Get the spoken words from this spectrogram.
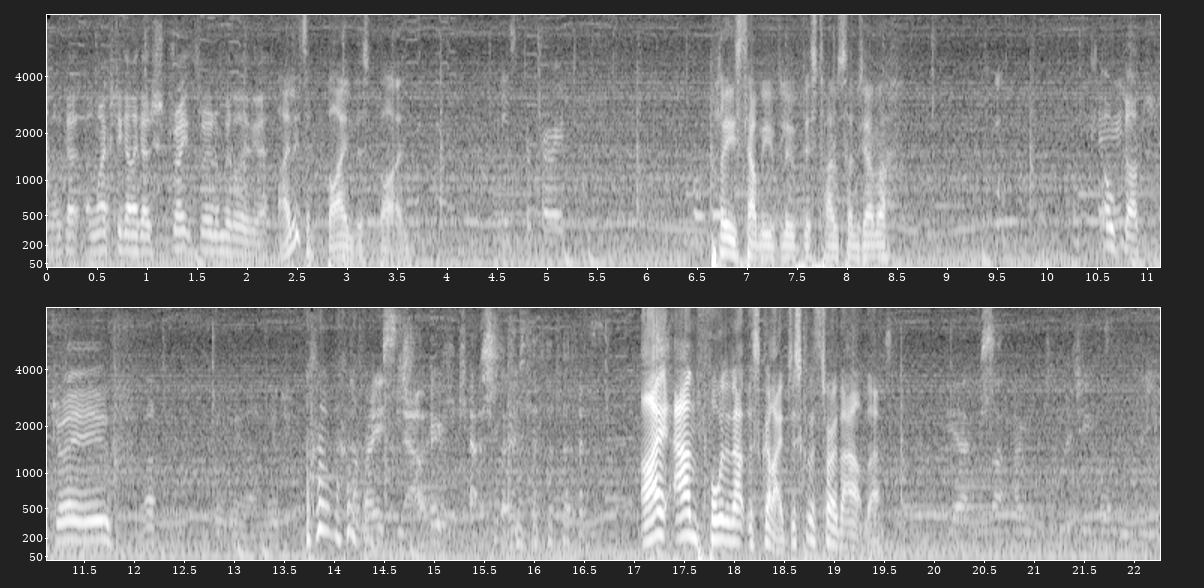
I'm, go, I'm actually going to go straight through the middle of you. I need to bind this button. He's. Please tell me you've lubed this time, Sunjammer. Oh God, Drew. Excuse me, A race now. Who can catch those? I am falling out the sky. Just going to throw that out there. yeah, I'm literally walking through you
